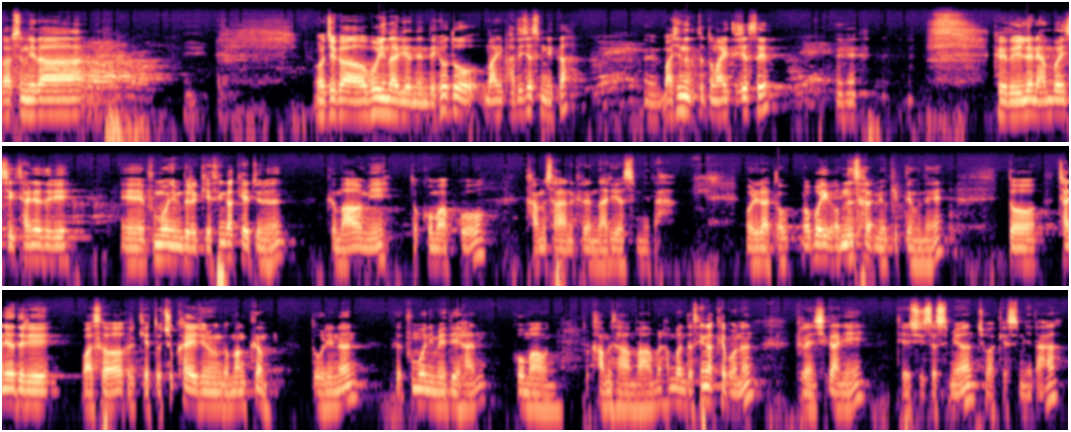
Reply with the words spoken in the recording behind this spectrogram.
반갑습니다. 예. 어제가 어버이날이었는데 효도 많이 받으셨습니까? 예, 맛있는 것도 또 많이 드셨어요? 예. 그래도 1년에 한 번씩 자녀들이 예, 부모님들을 이렇게 생각해주는 그 마음이 또 고맙고 감사한 그런 날이었습니다. 우리가 또 어버이가 없는 사람이었기 때문에 또 자녀들이 와서 그렇게 또 축하해 주는 것만큼 또 우리는 그 부모님에 대한 고마운 또 감사한 마음을 한 번 더 생각해 보는 그런 시간이 될 수 있었으면 좋았겠습니다.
